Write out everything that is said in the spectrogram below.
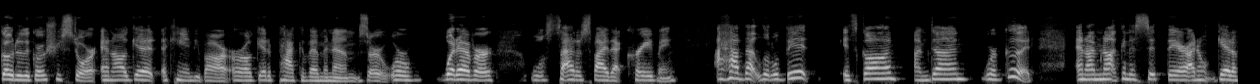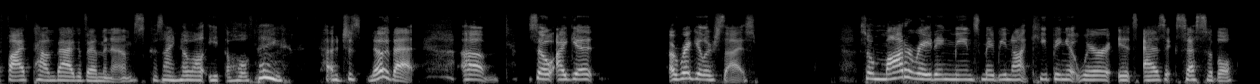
go to the grocery store and i'll get a candy bar or i'll get a pack of m&ms or or whatever will satisfy that craving. I have that little bit it's gone i'm done we're good. And i'm not going to sit there i don't get a five pound bag of m&ms because i know i'll eat the whole thing i just know that. Um, so i get a regular size. So moderating means maybe not keeping it where it's as accessible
